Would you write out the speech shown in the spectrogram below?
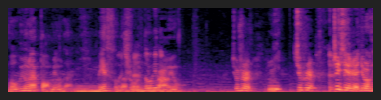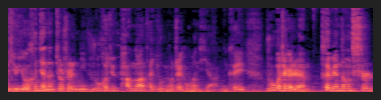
我不用来保命的。你没死的时候，你就不让用。就是你，就是这些人，就是有有个很简单，就是你如何去判断他有没有这个问题啊？你可以，如果这个人特别能吃，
